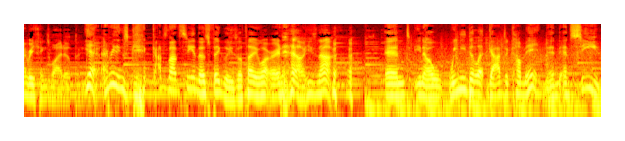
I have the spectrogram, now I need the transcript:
Everything's wide open. yeah everything's god's not seeing those fig leaves i'll tell you what right now he's not. And you know we need to let god to come in and, and see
